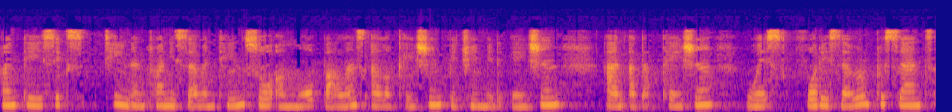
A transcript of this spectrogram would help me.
2016 and 2017 saw a more balanced allocation between mitigation and adaptation with 47%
